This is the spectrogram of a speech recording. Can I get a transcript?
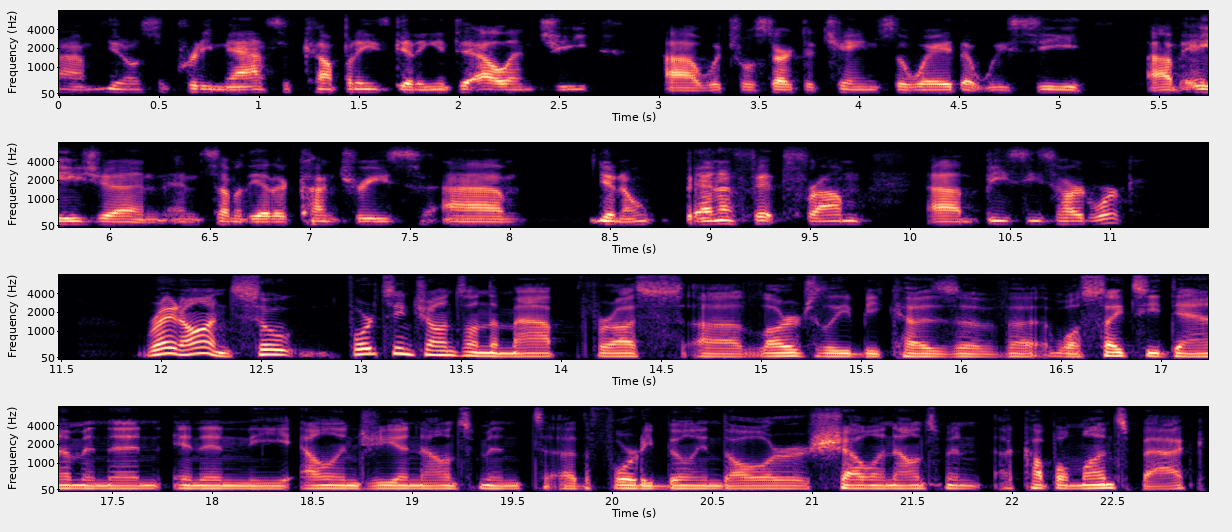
um, you know, some pretty massive companies getting into LNG, uh, which will start to change the way that we see um, Asia and, and some of the other countries, um, you know, benefit from um, BC's hard work. Right on. So Fort St. John's on the map for us uh, largely because of uh, well Site C Dam and then and then the LNG announcement, uh, the forty billion dollar Shell announcement a couple months back.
